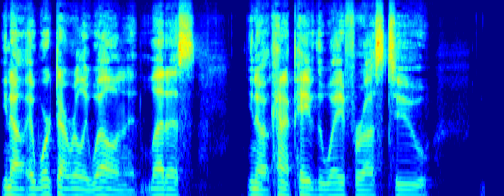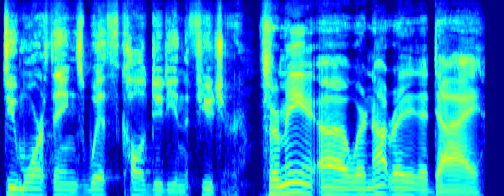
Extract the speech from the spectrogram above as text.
you know, it worked out really well, and it let us, you know, it kind of paved the way for us to do more things with Call of Duty in the future. For me, uh, we're not ready to die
